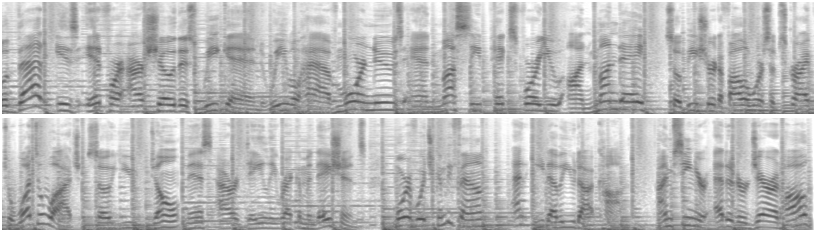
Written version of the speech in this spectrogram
Well, that is it for our show this weekend. We will have more news and must see picks for you on Monday, so be sure to follow or subscribe to What to Watch so you don't miss our daily recommendations, more of which can be found at EW.com. I'm Senior Editor Jared Hall.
